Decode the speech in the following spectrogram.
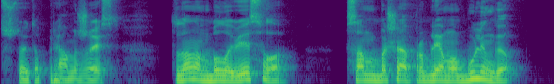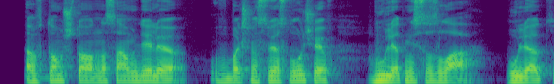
что это прям жесть. Тогда нам было весело. Самая большая проблема буллинга в том, что на самом деле в большинстве случаев булят не со зла, булят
